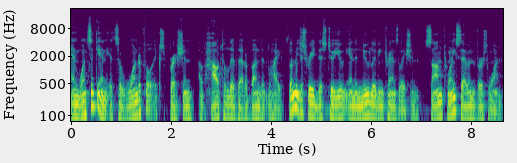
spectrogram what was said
And once again, it's a wonderful expression of how to live that abundant life. So let me just read this to you in the New Living Translation. Psalm 27 verse 1.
